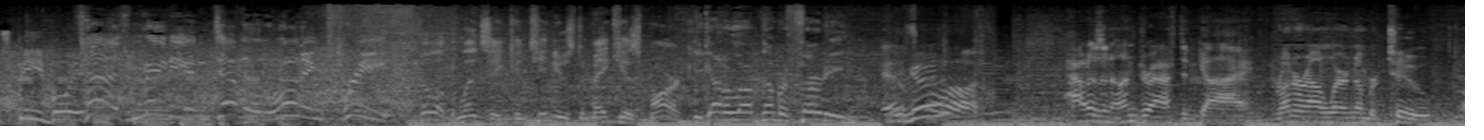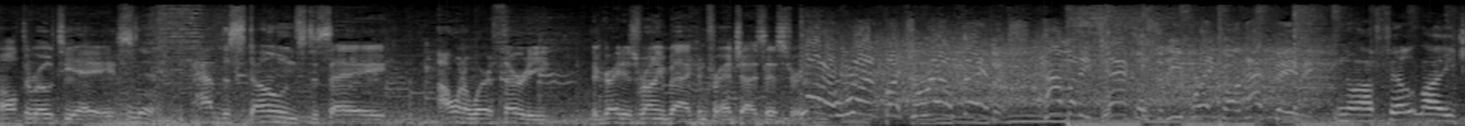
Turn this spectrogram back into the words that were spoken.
got speed, boy. Tasmanian Devil running free. Phillip Lindsay continues to make his mark. You gotta love number 30. How does an undrafted guy run around wearing number two all through OTAs, have the stones to say, I want to wear 30, the greatest running back in franchise history? What a run by Terrell Davis. How many tackles did he break on that baby? You know, I felt like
